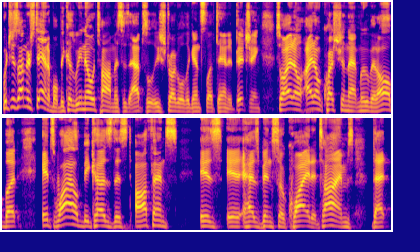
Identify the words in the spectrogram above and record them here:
which is understandable because we know Thomas has absolutely struggled against left-handed pitching. So I don't I don't question that move at all, but it's wild because this offense is it has been so quiet at times that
